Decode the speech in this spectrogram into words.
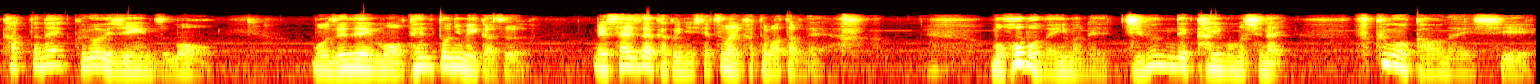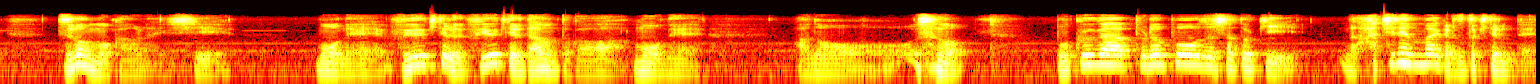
買ったね、黒いジーンズも、もう全然もう店頭にも行かず、ね、サイズだけ確認して妻に買ってもらったので、もうほぼね、今ね、自分で買い物しない。服も買わないし、ズボンも買わないし、もうね、冬着てる、冬着てるダウンとかは、もうね、あの、その、僕がプロポーズした時、8年前からずっと着てるんで、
